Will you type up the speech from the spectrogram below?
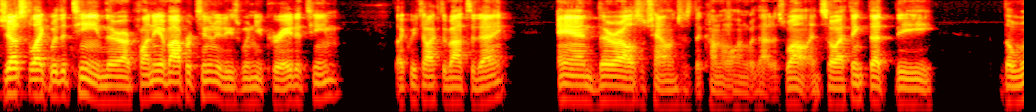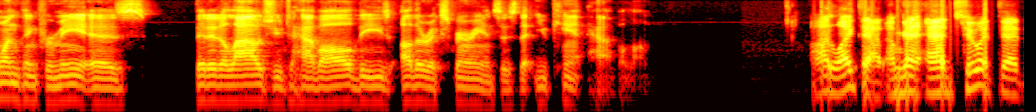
Just like with a team, there are plenty of opportunities when you create a team, like we talked about today. And there are also challenges that come along with that as well. And so I think that the the one thing for me is that it allows you to have all these other experiences that you can't have alone. I like that. I'm going to add to it that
